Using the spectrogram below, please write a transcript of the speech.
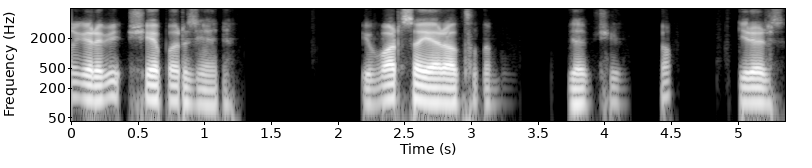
Buna göre bir şey yaparız yani. Bir varsa yer altında güzel bir şey bulursam gireriz.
